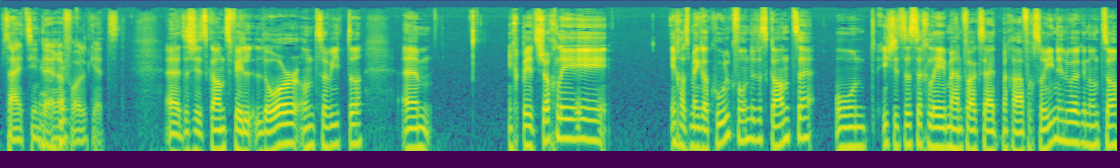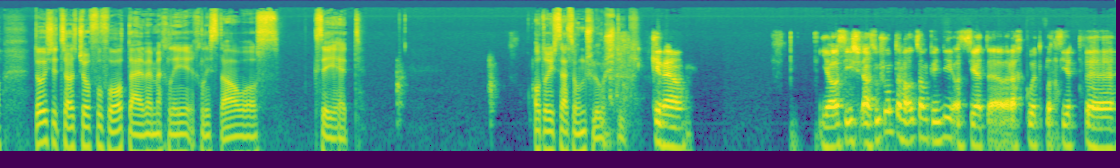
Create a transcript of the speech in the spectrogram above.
Sagt sie in dieser Mhm. Folge jetzt. Äh, das ist jetzt ganz viel Lore und so weiter. Ähm, ich bin jetzt schon ein bisschen. Ich habe es mega cool gefunden, das Ganze. Und ist jetzt das ein bisschen, wir haben vorher gesagt, man kann einfach so reinschauen und so. Da ist jetzt halt schon von Vorteil, wenn man ein bisschen, ein bisschen Star Wars gesehen hat. Oder ist es auch sonst lustig? Genau. Ja, sie ist auch sonst unterhaltsam, finde ich. Also sie hat auch recht gut platziert äh,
